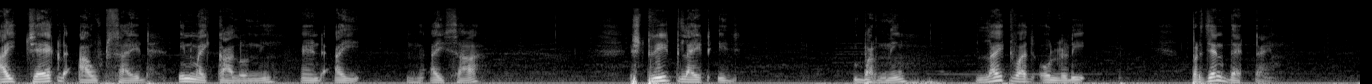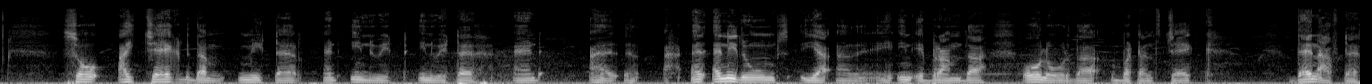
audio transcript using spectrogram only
I checked outside in my colony and I I saw street light is burning. Light was already present that time. So I checked the meter and inverter, inverter and uh, uh, any rooms yeah uh, in Abramda all over the buttons check. Then after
